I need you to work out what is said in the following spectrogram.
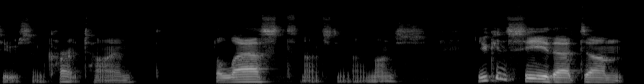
to some current time. The last, not nine months you can see that um,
